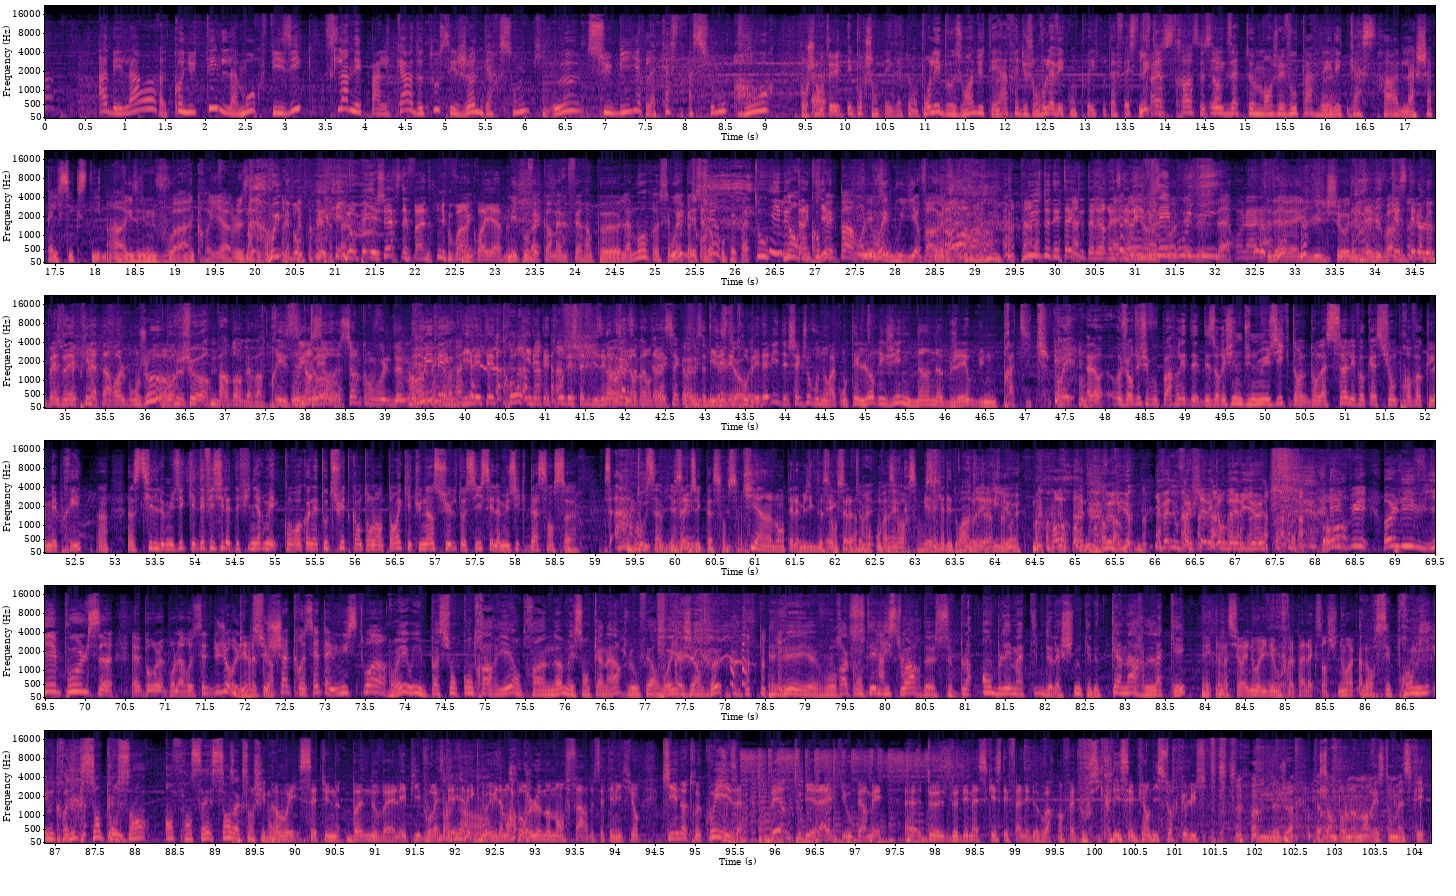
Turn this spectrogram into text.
Abélard connut-il l'amour physique? Cela n'est pas le cas de tous ces jeunes garçons qui, eux, subirent la castration pour... Pour chanter. euh, et pour chanter, exactement. Pour les besoins du théâtre et du chant. Vous l'avez compris, tout à fait, Les castrats, c'est ça? Exactement, je vais vous parler des castrats de la chapelle Sixtine. Ah, ils ont une voix incroyable. c'est- Oui, mais bon, ils l'ont payé cher, Stéphane. Une voix Oui. incroyable. Mais ils pouvaient quand même faire un peu l'amour, c'est Oui, pas parce bien qu'on leur coupait pas tout. Il non, on inquiet. coupait pas, on les faisait bouillir. Enfin, euh, Plus de détails tout à l'heure. on les faisait bouillir. C'était avec l'huile chaude. vous allez David. Castello-Lopez, vous avez pris la parole. Bonjour. Bonjour, pardon de l'avoir prise. Oui, sans qu'on vous le demande. Oui, mais il était trop, il était trop déstabilisé Non, par ce ouais, qu'il entendait. quand même cette Il était troublé. oui. David, chaque jour, vous nous racontez l'origine d'un objet ou d'une pratique. Oui, alors aujourd'hui je vais vous parler des, des origines d'une musique dont, dont la seule évocation provoque le mépris. hein. Un style de musique qui est difficile à définir mais qu'on reconnaît tout de suite quand on l'entend et qui est une insulte aussi, c'est la musique d'ascenseur. Ah, D'où ça vient la musique d'ascenseur Qui a inventé la musique d'ascenseur Exactement, on va ouais. savoir ça. Est-ce qu'il y a des droits André d'auteur Rieu. Oh, André Rieu. Il va nous fâcher avec André Rieu. Et puis Olivier Pouls euh, pour la, pour la recette du jour. Bien Parce sûr. que chaque recette a une histoire. Oui, oui, une passion contrariée entre un homme et son canard. Je vais vous faire voyager un peu. Et je vais vous raconter l'histoire de ce plat emblématique de la Chine qui est le canard laqué. Mais Rassurez-nous, Olivier, vous ferez pas l'accent chinois. Alors, c'est promis une chronique 100% en français sans accent chinois. Oui, c'est une bonne nouvelle. Et puis vous restez Bah non. avec nous évidemment Ah. pour le moment phare de cette émission, qui est notre quiz Burn to be Alive, qui vous permet euh, de, de démasquer Stéphane et de voir qu'en fait vous vous y connaissez mieux en histoire que lui. De toute façon, pour le moment, restons masqués.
